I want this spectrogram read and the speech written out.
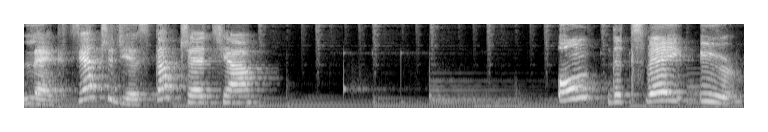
Lekcja 33. Om de twee uur.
